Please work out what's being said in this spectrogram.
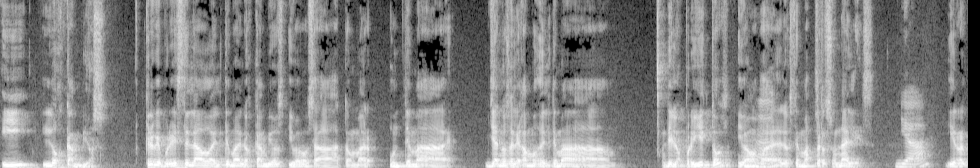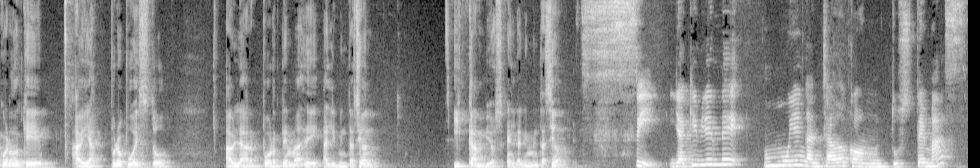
y los cambios. Creo que por este lado el tema de los cambios y vamos a tomar un tema, ya nos alejamos del tema de los proyectos y vamos a los temas personales. Ya. Y recuerdo que habías propuesto hablar por temas de alimentación y cambios en la alimentación. Sí, y aquí viene muy enganchado con tus temas,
